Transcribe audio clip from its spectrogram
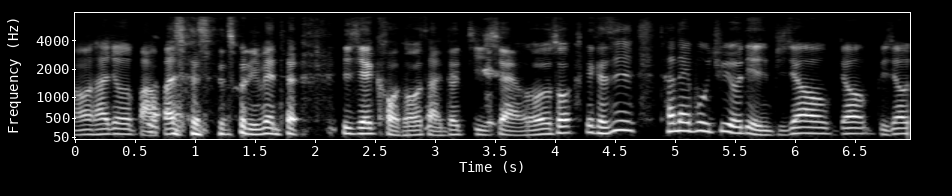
然后他就把半泽直树里面的一些口头禅都记下来。我就说，欸，可是他那部剧有点比较比较比较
